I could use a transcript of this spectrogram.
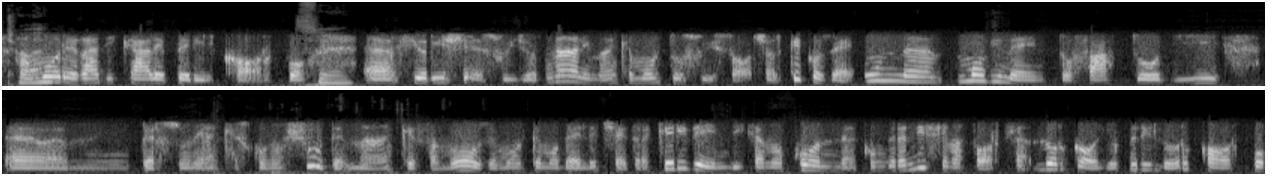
cioè? amore radicale per il corpo. Sì. Eh, fiorisce sui giornali ma anche molto sui social. Che cos'è? Un uh, movimento fatto di ehm, persone anche sconosciute ma anche famose, molte modelle eccetera, che rivendicano con, con grandissima forza l'orgoglio per il loro corpo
